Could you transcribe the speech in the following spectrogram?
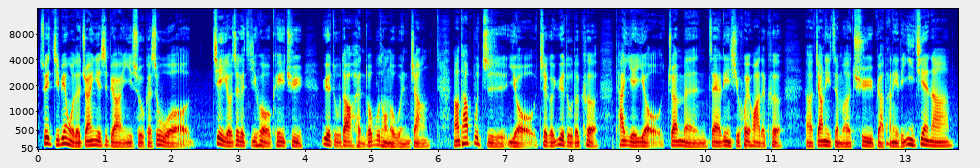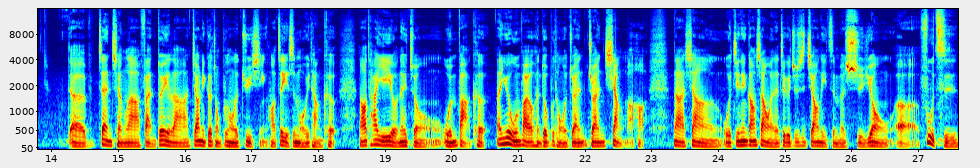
所以，即便我的专业是表演艺术，可是我。借由这个机会，我可以去阅读到很多不同的文章。然后它不只有这个阅读的课，它也有专门在练习绘画的课，然后教你怎么去表达你的意见啊，呃，赞成啦、反对啦，教你各种不同的句型。哈，这也是某一堂课。然后它也有那种文法课。那因为文法有很多不同的专专项嘛，哈。那像我今天刚上完的这个，就是教你怎么使用呃副词，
